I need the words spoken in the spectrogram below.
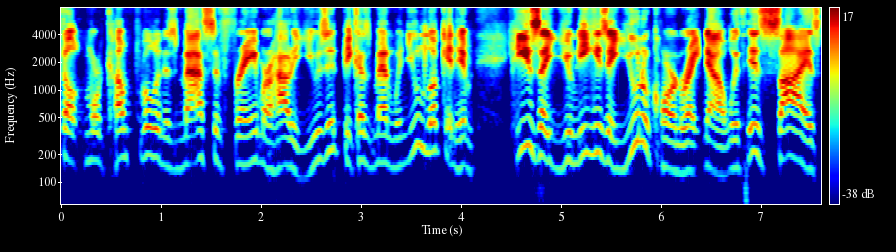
felt more comfortable in his massive frame or how to use it because man when you look at him he's a unique he's a unicorn right now with his size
